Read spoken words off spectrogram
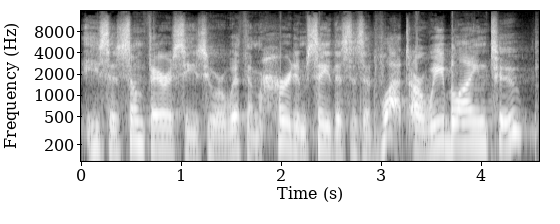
he says, Some Pharisees who were with him heard him say this and said, What? Are we blind too?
